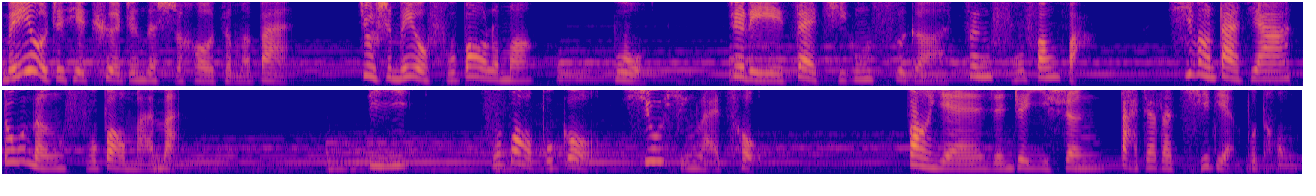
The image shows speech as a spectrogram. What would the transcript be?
没有这些特征的时候怎么办？就是没有福报了吗？不，这里再提供四个增福方法。希望大家都能福报满满。第一，福报不够，修行来凑。放眼人这一生，大家的起点不同，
